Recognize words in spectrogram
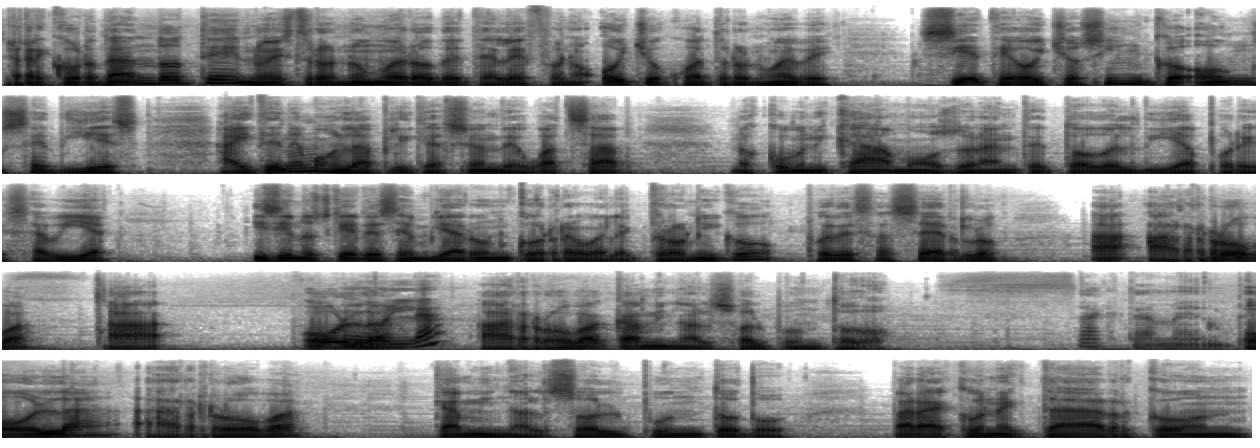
recordándote nuestro número de teléfono 849-785-1110. Ahí tenemos la aplicación de WhatsApp, nos comunicamos durante todo el día por esa vía. Y si nos quieres enviar un correo electrónico, puedes hacerlo a arroba, a hola, Hola. arroba caminoalsol.do. Exactamente. Hola arroba caminoalsol.do para conectar con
